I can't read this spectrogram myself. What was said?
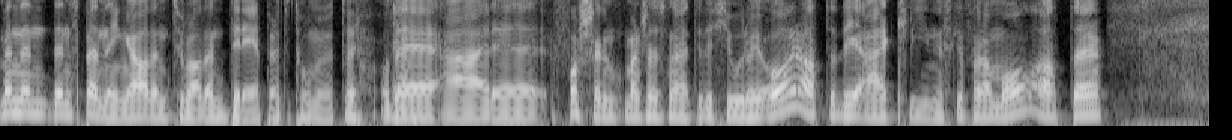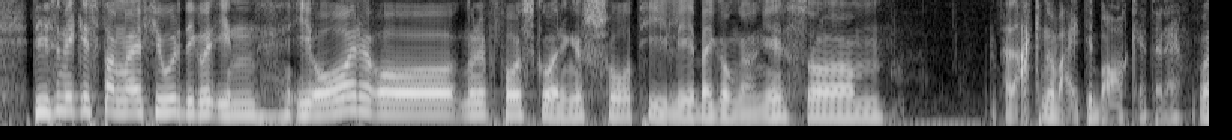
Men den, den spenninga den troa den dreper etter to minutter. Og det er uh, forskjellen på Manchester United i fjor og i år, at de er kliniske foran mål. At uh, de som ikke stanga i fjor, de går inn i år. Og når du får skåringer så tidlig i begge omganger, så det er ikke noe vei tilbake etter det. Og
